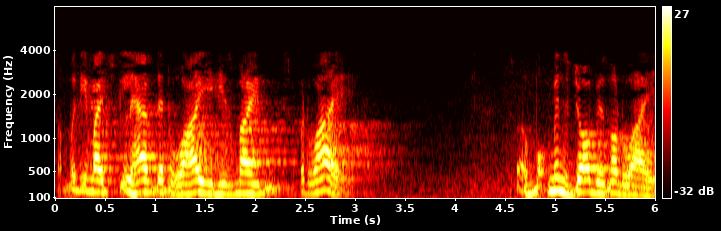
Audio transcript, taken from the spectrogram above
somebody might still have that why in his mind, but why? So a mu'min's job is not why.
